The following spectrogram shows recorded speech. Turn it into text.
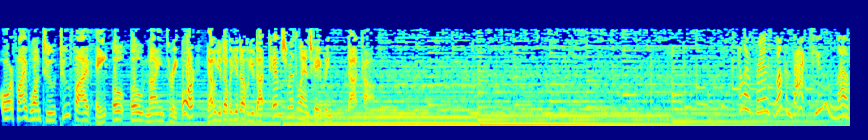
or 512-258-0093 or www.timsmithlandscaping.com. friends. Welcome back to Love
